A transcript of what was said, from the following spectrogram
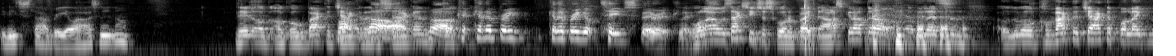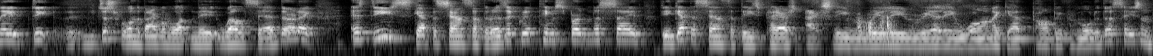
they need to start realising it now. Then I'll, I'll go back to Jack in a second. but... can, can I bring can I bring up team spirit, please? Well, I was actually just going about to ask you that there. Listen, we'll come back to Jackett, but like Neil, do, just on the back of what Neil well said there, like is do you get the sense that there is a great team spirit on this side? Do you get the sense that these players actually really, really want to get Pompey promoted this season?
